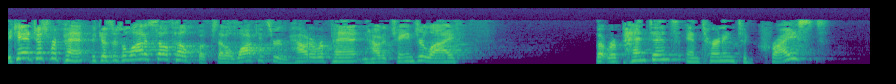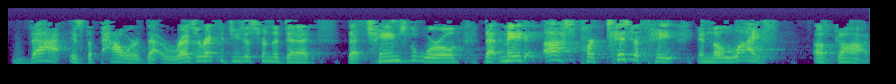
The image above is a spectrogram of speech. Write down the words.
You can't just repent because there's a lot of self-help books that'll walk you through how to repent and how to change your life. But repentance and turning to Christ, that is the power that resurrected Jesus from the dead, that changed the world, that made us participate in the life of God.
